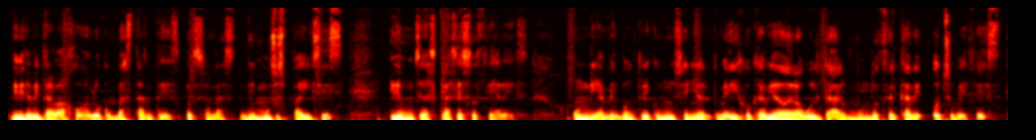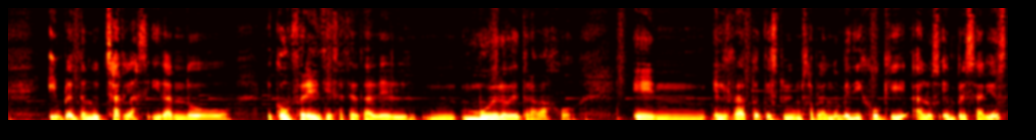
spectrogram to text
Debido a mi trabajo hablo con bastantes personas de muchos países y de muchas clases sociales. Un día me encontré con un señor que me dijo que había dado la vuelta al mundo cerca de ocho veces, implantando charlas y dando eh, conferencias acerca del mm, modelo de trabajo. En el rato que estuvimos hablando me dijo que a los empresarios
